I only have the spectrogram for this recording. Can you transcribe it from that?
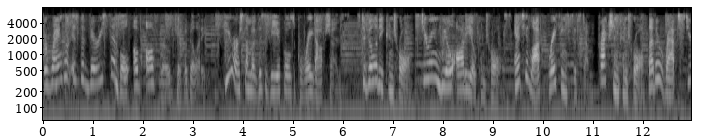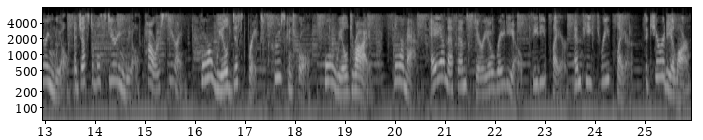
the Wrangler is the very symbol of off-road capability. Here are some of this vehicle's great options. Stability control, steering wheel audio controls, anti-lock braking system, traction control, leather wrapped steering wheel, adjustable steering wheel, power steering, four-wheel disc brakes, cruise control, four-wheel drive, floor mats, AM FM stereo radio, CD player, MP3 player, security alarm,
